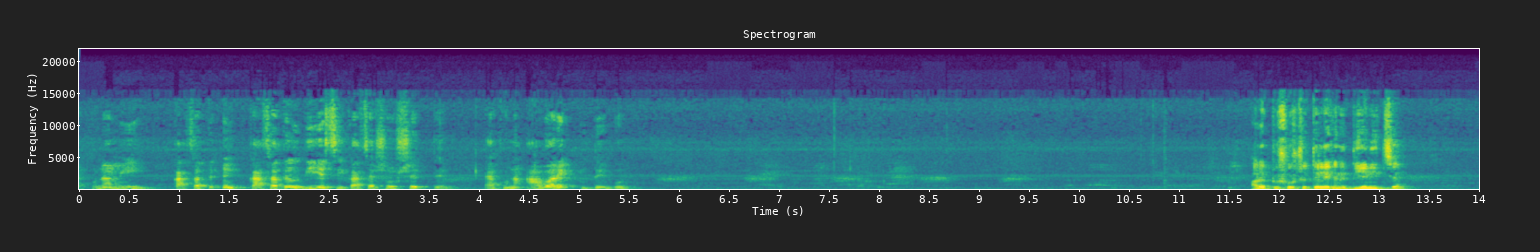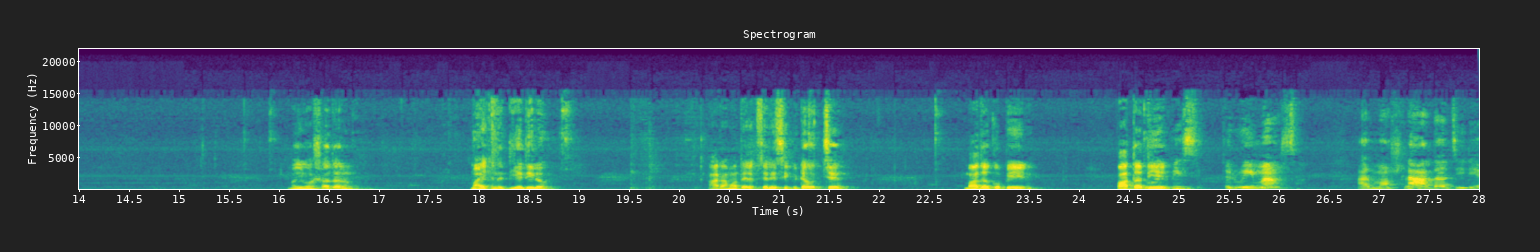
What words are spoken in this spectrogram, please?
এখন আমি কাঁচা কাঁচা তেল দিয়েছি কাঁচা সর্ষের তেল। এখন আবার একটু দেব। আর একটু সর্ষের তেল এখানে দিয়ে নিচ্ছে। ভাই অসাধারণ। মা এখানে দিয়ে দিল। আর আমাদের হচ্ছে রেসিপিটা হচ্ছে বাঁধাকপির পাতা দিয়ে রুই মাছ। আর মশলা আদা জিরে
